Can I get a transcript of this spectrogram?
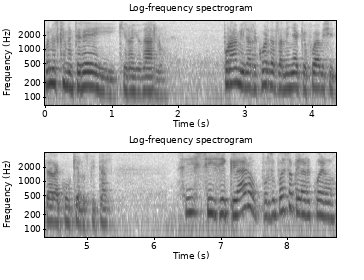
Bueno, es que me enteré y quiero ayudarlo. Por Ami, ¿la recuerdas la niña que fue a visitar a Cookie al hospital? Sí, sí, sí, claro, por supuesto que la recuerdo.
